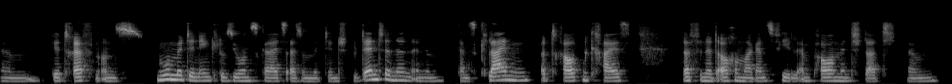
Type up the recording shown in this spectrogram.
Ähm, wir treffen uns nur mit den Inklusionsguides, also mit den Studentinnen in einem ganz kleinen, vertrauten Kreis. Da findet auch immer ganz viel Empowerment statt. Ähm,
